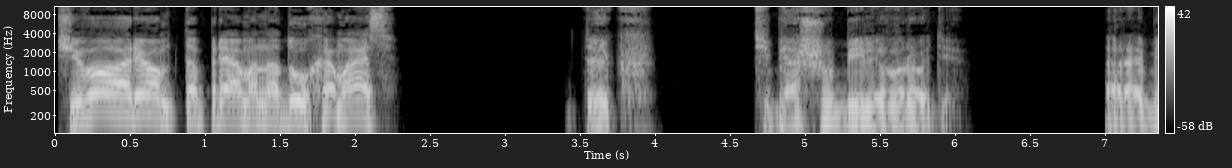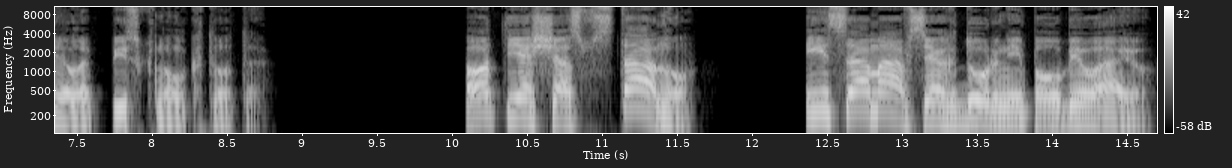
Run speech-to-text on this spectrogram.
«Чего орем-то прямо над ухом, ась?» «Так «Тебя ж убили вроде», — оробело пискнул кто-то. «Вот я сейчас встану и сама всех дурней поубиваю».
